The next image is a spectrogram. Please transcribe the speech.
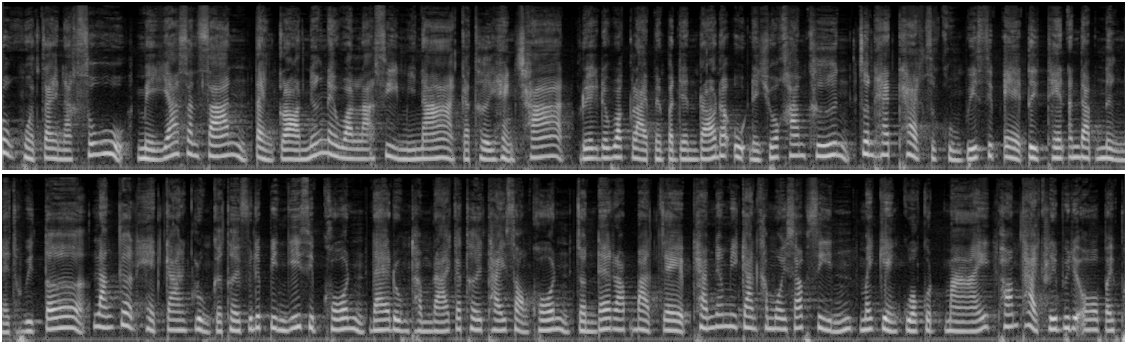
ปลุกหัวใจนักสู้ เมย่าซันซัน แต่งกลอนเนื่องในวันละ4มีนากระเทยแห่งชาติ เรียกได้ว่ากลายเป็นประเด็นร้อนระอุในชั่วข้ามคืน จนแฮชแท็กสุขุมวิท11 ติดเทรนด์อันดับหนึ่งในทวิตเตอร์หลังเกิดเหตุการณ์กลุ่มกระเทยฟิลิปปินส์20 คน ได้รุมทำร้ายกระเทยไทย 2 คน จนได้รับบาดเจ็บ แถมยังมีการขโมยทรัพย์สิน ไม่เกรงกลัวกฎหมาย พร้อมถ่ายคลิปวิดีโอไปเผ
